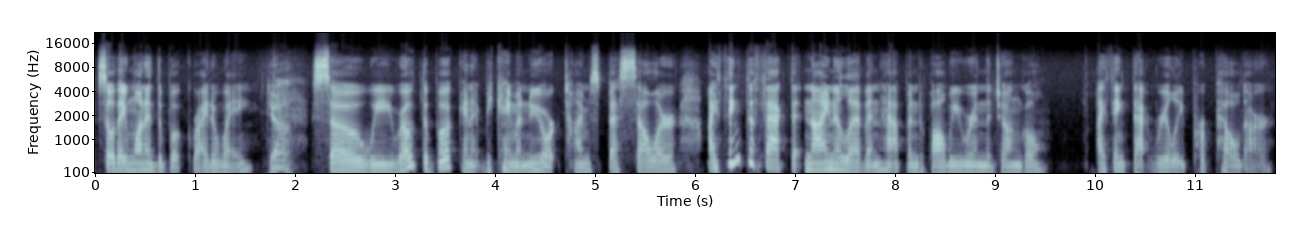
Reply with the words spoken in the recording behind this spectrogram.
So they wanted the book right away. Yeah. So we wrote the book and it became a New York Times bestseller. I think the fact that 9 11 happened while we were in the jungle, I think that really propelled our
